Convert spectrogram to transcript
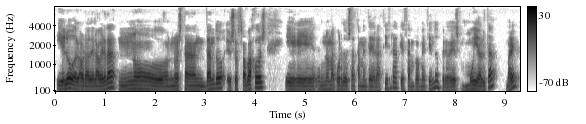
y luego a la hora de la verdad no, no están dando esos trabajos? no me acuerdo exactamente de la cifra que están prometiendo, pero es muy alta, ¿vale?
